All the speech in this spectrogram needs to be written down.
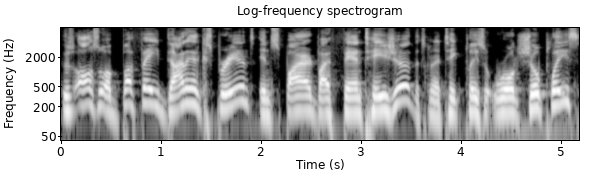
There's also a buffet dining experience inspired by Fantasia that's going to take place at World Showplace.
